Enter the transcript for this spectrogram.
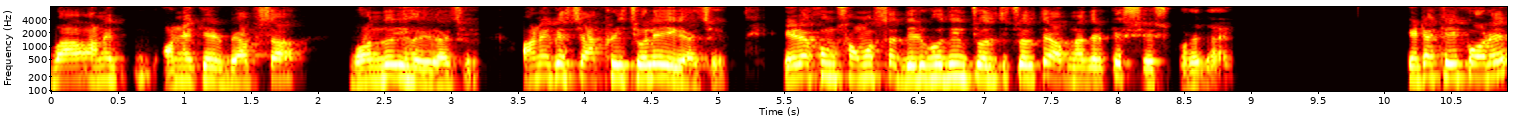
বা অনেক, অনেকের ব্যবসা বন্ধই হয়ে গেছে, অনেকের চাকরি চলেই গেছে। এরকম সমস্যা দীর্ঘদিন চলতে চলতে আপনাদেরকে শেষ করে দেয়। এটা কে করে?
